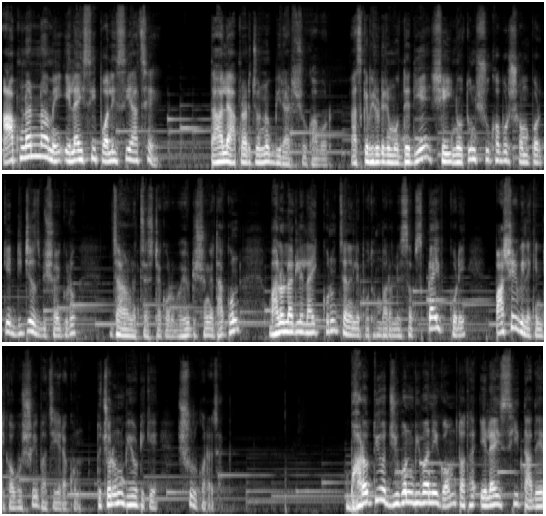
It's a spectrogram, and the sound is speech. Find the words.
আপনার নামে এলআইসি পলিসি আছে? তাহলে আপনার জন্য বিরাট সুখবর। আজকে ভিডিওটির মধ্যে দিয়ে সেই নতুন সুখবর সম্পর্কে ডিটেলস বিষয়গুলো জানানোর চেষ্টা করব। ভিডিওটির সঙ্গে থাকুন। ভালো লাগলে লাইক করুন, চ্যানেলে প্রথমবার হলে সাবস্ক্রাইব করে পাশের বেলাইকিনটিকে অবশ্যই বাঁচিয়ে রাখুন। তো চলুন ভিডিওটিকে শুরু করা যাক। ভারতীয় জীবন বীমা নিগম তথা এলআইসি তাদের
